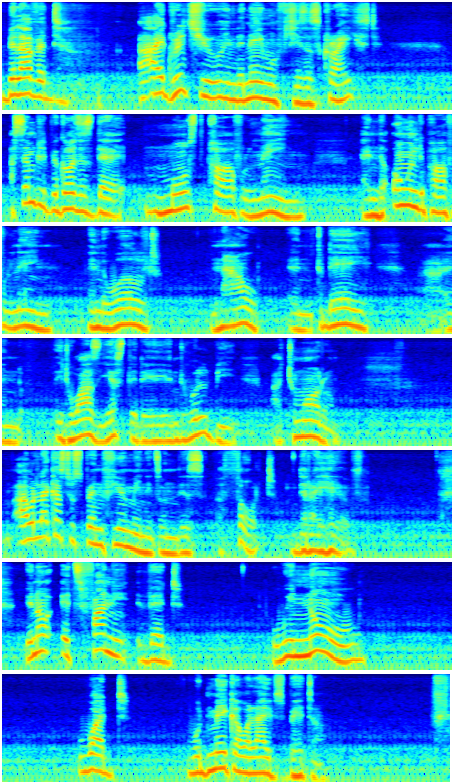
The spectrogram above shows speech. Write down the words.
Beloved, I greet you in the name of Jesus Christ, simply because it's the most powerful name and the only powerful name in the world now and today, uh, and it was yesterday and will be uh, tomorrow. I would like us to spend a few minutes on this thought that I have. You know, it's funny that we know what would make our lives better.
